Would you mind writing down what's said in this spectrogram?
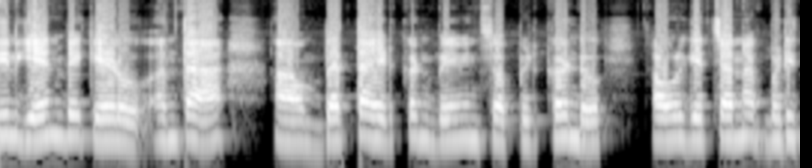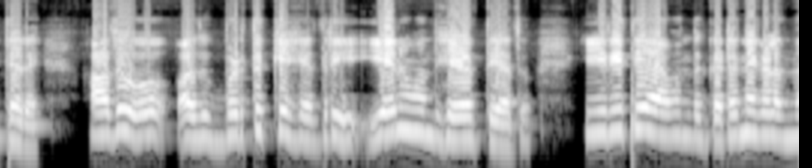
ನಿನ್ಗೆ ಏನ್ ಬೇಕು ಹೇಳು ಅಂತ ಬೆತ್ತ ಹಿಡ್ಕೊಂಡು ಬೇವಿನ ಸೊಪ್ಪು ಹಿಡ್ಕೊಂಡು ಅವ್ರಿಗೆ ಚೆನ್ನಾಗಿ ಬಡಿತಾರೆ. ಅದು ಅದು ಬಡ್ತಕ್ಕೆ ಹೆದರಿ ಏನೋ ಒಂದು ಹೇಳುತ್ತೆ ಅದು. ಈ ರೀತಿಯ ಒಂದು ಘಟನೆಗಳನ್ನ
